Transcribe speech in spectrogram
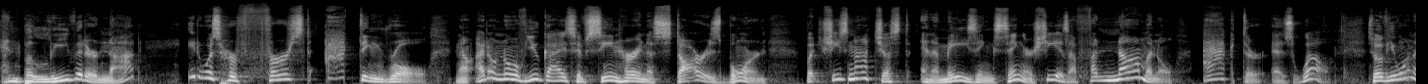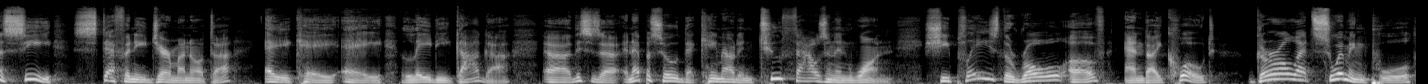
And believe it or not, it was her first acting role. Now, I don't know if you guys have seen her in A Star is Born, but she's not just an amazing singer, she is a phenomenal actor as well. So if you want to see Stephanie Germanotta, aka Lady Gaga. Uh, this is a, an episode that came out in 2001. She plays the role of, and I quote, Girl at Swimming Pool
